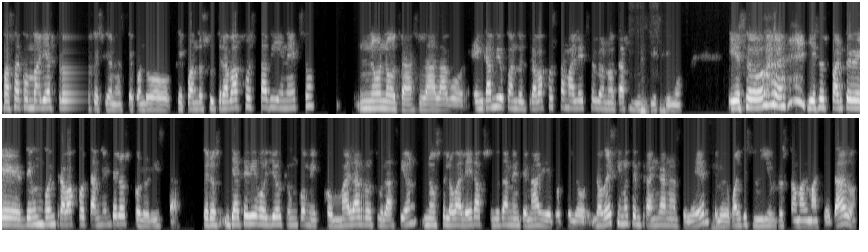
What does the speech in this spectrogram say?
Pasa con varias profesiones, que cuando, que cuando su trabajo está bien hecho, no notas la labor. En cambio, cuando el trabajo está mal hecho, lo notas muchísimo. Y eso, y eso es parte de, un buen trabajo también de los coloristas. Pero ya te digo yo que un cómic con mala rotulación no se lo va a leer absolutamente nadie, porque lo, ves y no te entran ganas de leer, pero igual que si un libro está mal maquetado.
